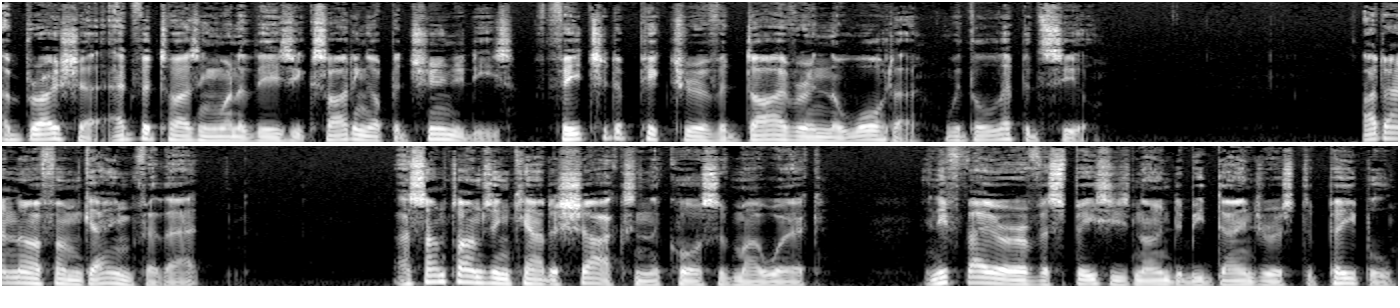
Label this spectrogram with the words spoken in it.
A brochure advertising one of these exciting opportunities featured a picture of a diver in the water with a leopard seal. I don't know if I'm game for that. I sometimes encounter sharks in the course of my work, and if they are of a species known to be dangerous to people,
